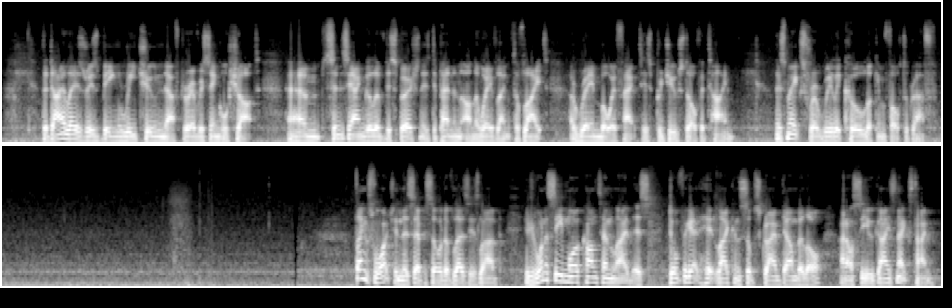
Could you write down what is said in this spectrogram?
The dye laser is being retuned after every single shot. Um, since the angle of dispersion is dependent on the wavelength of light, a rainbow effect is produced over time. This makes for a really cool looking photograph. Thanks for watching this episode of Les's Lab. If you want to see more content like this, don't forget to hit like and subscribe down below, and I'll see you guys next time.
